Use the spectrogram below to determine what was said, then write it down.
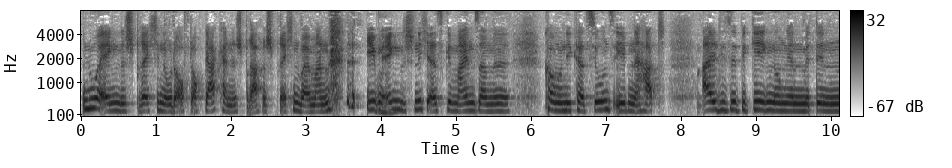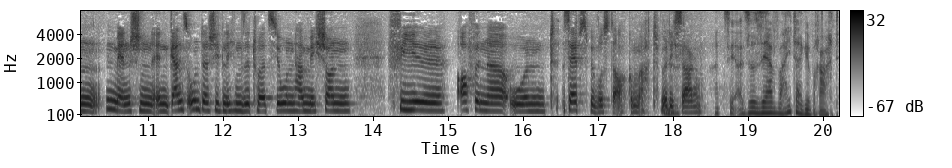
nur Englisch sprechen oder oft auch gar keine Sprache sprechen, weil man eben mhm. Englisch nicht als gemeinsame Kommunikationsebene hat. All diese Begegnungen mit den Menschen in ganz unterschiedlichen Situationen haben mich schon viel offener und selbstbewusster auch gemacht, würde ja, ich sagen. Hat sie also sehr weitergebracht.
